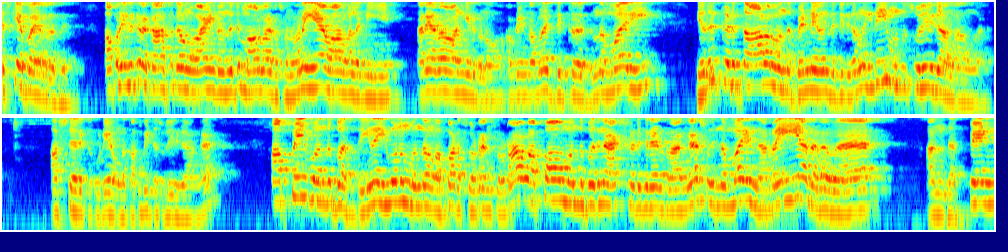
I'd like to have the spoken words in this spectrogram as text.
எஸ்கேப் ஆயிடுறது. அப்புறம் இருக்கிற காசுக்கு அவங்க வாங்கிட்டு வந்துட்டு மாமனாட்ட சொன்னாங்க ஏன் வாங்கலை நீ? நிறையா தான் வாங்கியிருக்கணும். அப்படின்ற மாதிரி திட்டுறது. இந்த மாதிரி எதுக்கெடுத்தாலும் அந்த பெண்ணை வந்து திட்டிருக்காங்க. இதையும் வந்து சொல்லியிருக்காங்க அவங்க. ஆஸ்திரேலியா இருக்கக்கூடிய அவங்க தம்பிகிட்ட சொல்லியிருக்காங்க. அப்பயும் வந்து பார்த்தீங்கன்னா இவனும் வந்து அவங்க அப்பாட்ட சொல்கிறேன்னு சொல்கிறான் அவங்க அப்பாவும் வந்து பார்த்தீங்கன்னா ஆக்ஷன் எடுக்கிறேன்றாங்க. ஸோ இந்த மாதிரி நிறைய தடவை அந்த பெண்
